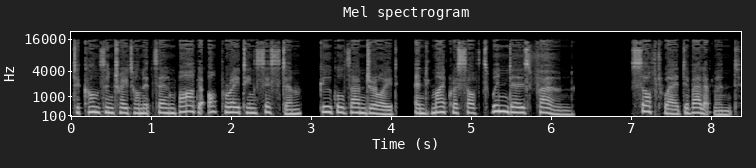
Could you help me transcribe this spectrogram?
to concentrate on its own Bada operating system, Google's Android, and Microsoft's Windows Phone. Software development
